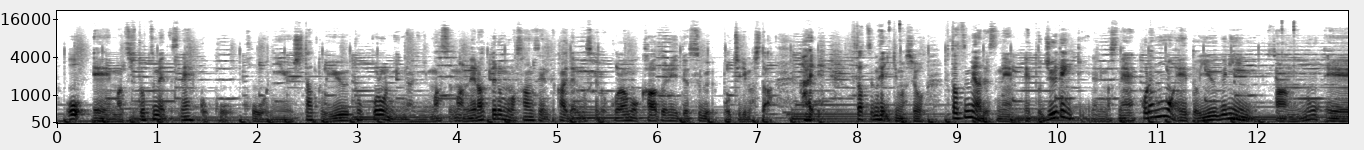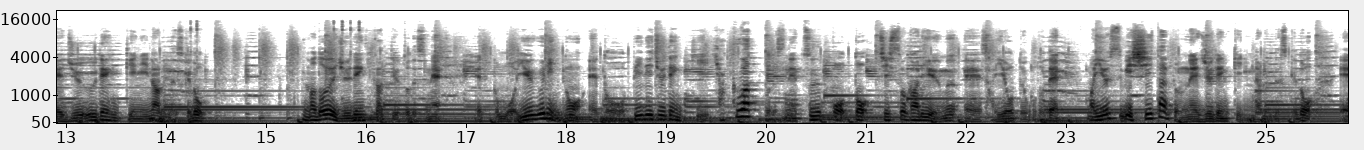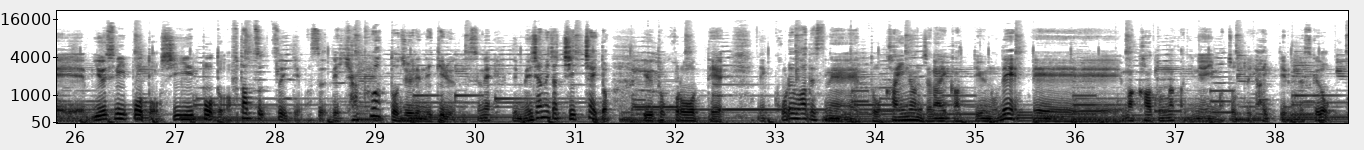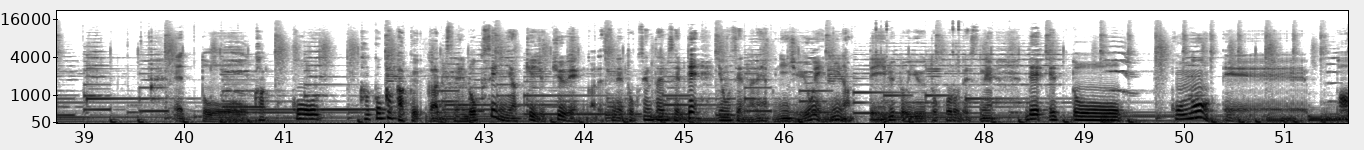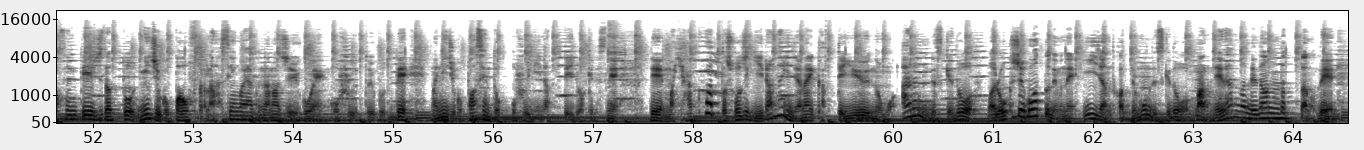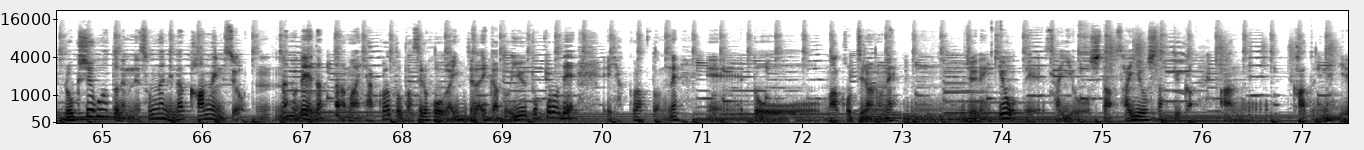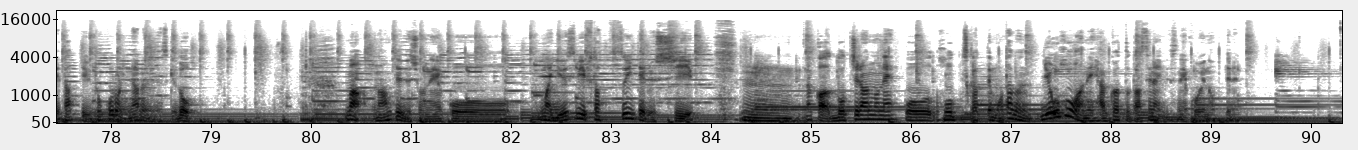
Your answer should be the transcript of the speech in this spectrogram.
を、えー、まず1つ目ですね、ここを購入したというところになります。まあ、狙ってるもの3選って書いてありますけど、これはもうカートに入れてすぐポチりました。はい、2つ目いきましょう。2つ目はですね、えっと、充電器になりますね。これも、えっと、 UGREENさんの、えー、充電器になるんですけど、まあ、どういう充電器かっていうとですね、えっと、ユーグリーンの、えっと、PD 充電器 100W ですね、2ポート、窒素ガリウム、えー、採用ということで、まあ、USB-C タイプの、ね、充電器になるんですけど、えー、USB ポート、CE ポートが2つついています。で、100W 充電できるんですねで。めちゃめちゃちっちゃいというところで、これはですね、えっと、買いなんじゃないかっていうので、えーまあ、カートの中にね、今ちょっと入っているんですけど、えっと、格好過去価格がですね6299円がですね特選タイムセールで4724円になっているというところですね。でえっとこの、えー、パーセンテージだと25%オフかな。1575円オフということで、まあ、25%オフになっているわけですね。で、まあ、100W 正直いらないんじゃないかっていうのもあるんですけど、まあ、65W でもねいいじゃんとかって思うんですけど、まあ、値段が値段だったので 65W でもねそんなに値段変わんないんですよ、うん、なのでだったらまあ 100W 出せる方がいいんじゃないかというところで 100W のね、えーとまあ、こちらのね、うん、充電器を、採用した採用したっていうかあのカートにね入れたっていうところになるんですけどまあ、なんて言うんでしょうね、こう、まあ、USB2 つついてるし、うん、なんかどちらのね、こう、方使っても、多分両方はね、100W 出せないんですね、こういうのってね。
